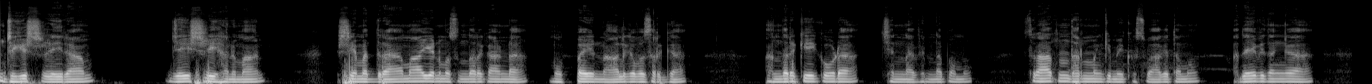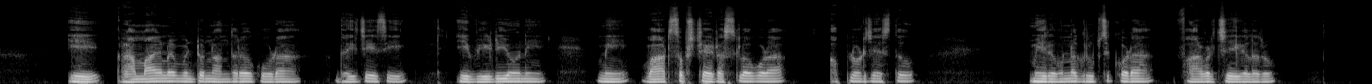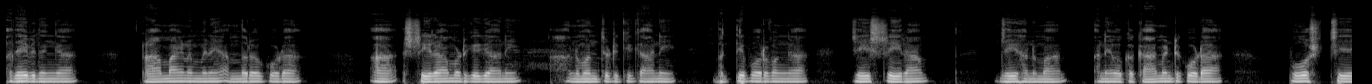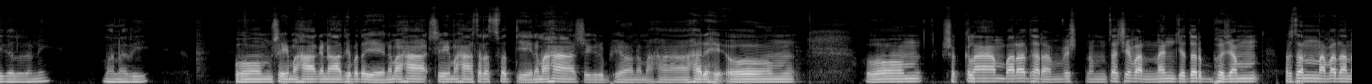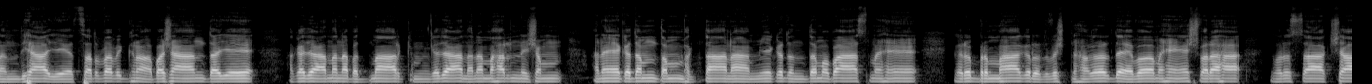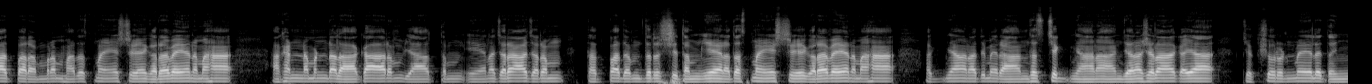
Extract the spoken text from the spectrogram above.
జయ శ్రీరామ్ జై శ్రీ హనుమాన్. శ్రీమద్ రామాయణము సుందరకాండ ముప్పై నాలుగవ సర్గ. అందరికీ కూడా చిన్న విన్నపము. సనాతన ధర్మంకి మీకు స్వాగతము. అదేవిధంగా ఈ రామాయణం వింటున్న అందరూ కూడా దయచేసి ఈ వీడియోని మీ వాట్సాప్ స్టేటస్లో కూడా అప్లోడ్ చేస్తూ మీరు ఉన్న గ్రూప్స్కి కూడా ఫార్వర్డ్ చేయగలరు. అదేవిధంగా రామాయణం వినే అందరూ కూడా ఆ శ్రీరాముడికి కానీ హనుమంతుడికి కానీ భక్తిపూర్వంగా జై శ్రీరామ్ జై హనుమాన్ అనే ఒక కామెంట్ కూడా పోస్ట్ చేయగలరని మనవి. ఓం శ్రీ మహాగణాధిపతయే నమ. శ్రీ మహాసరస్వత్యే నమ. శ్రీ గురుభ్యో నమ. హరి ఓం. ఓం శుక్లాంబరధరం విష్ణుం శశివర్ణం చతుర్భుజం ప్రసన్నవదనం ధ్యాయే సర్వవిఘ్నోపశాంతయే అగజానన పద్మార్కం గజాననమహర్నిశం అనేకదం తం భక్తానాం ఏకదంతముపాస్మహే గురుబ్రహ్మ గురుర్విష్ణుः గురుర్దేవో మహేశ్వరः. గురుः సాక్షాత్ పరం బ్రహ్మ తస్మై శ్రీ గురవే నమः. అఖండమండలాకారం వ్యాప్తం ఏన చరాచరం తత్పదం దర్శితం ఏన తస్మై శ్రీ గురవే నమ. అజ్ఞానతిమిరాంధస్య జ్ఞానాంజనశలాకయ చక్షురున్మేలితం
